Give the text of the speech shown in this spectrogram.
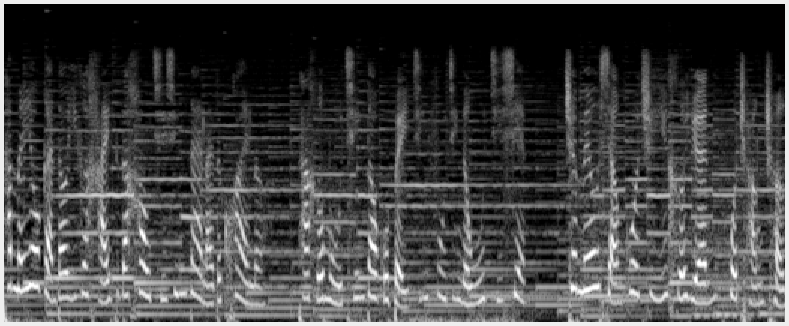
他没有感到一个孩子的好奇心带来的快乐。他和母亲到过北京附近的无极县，却没有想过去颐和园或长城。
